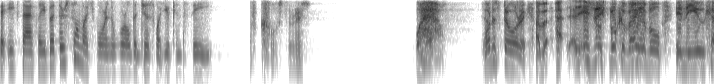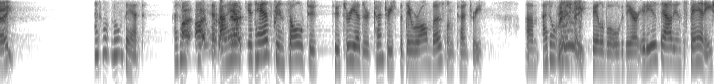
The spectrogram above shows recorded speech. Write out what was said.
Exactly. But there's so much more in the world than just what you can see. Of course there is. Wow. What a story. Uh, but, Is this book available in the UK? I don't know that. I don't. I- I know would that. I have. It has been sold to to three other countries, but they were all Muslim countries. Um, I don't really? know if it's available over there. It is out in Spanish.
